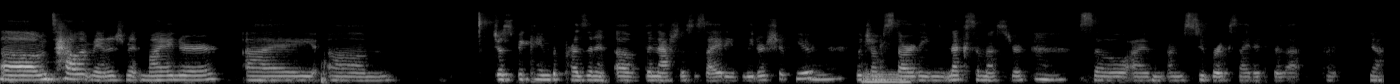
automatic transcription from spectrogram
um talent management minor i um just became the president of the National Society of Leadership here, Mhm. which I'm Mm. starting next semester. Mhm. So I'm I'm super excited for that. But yeah,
